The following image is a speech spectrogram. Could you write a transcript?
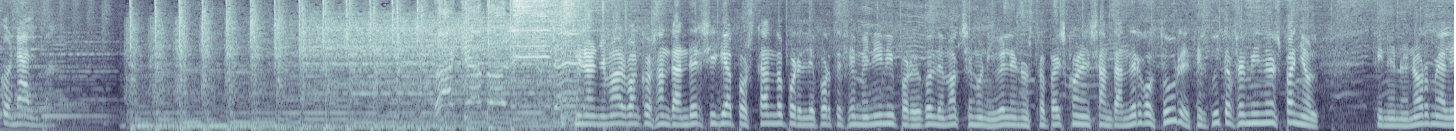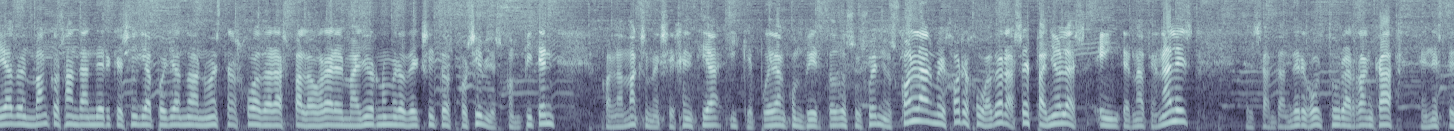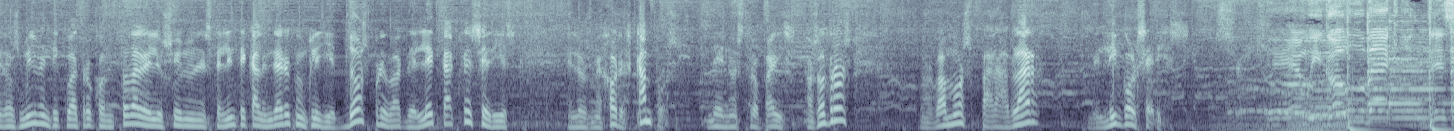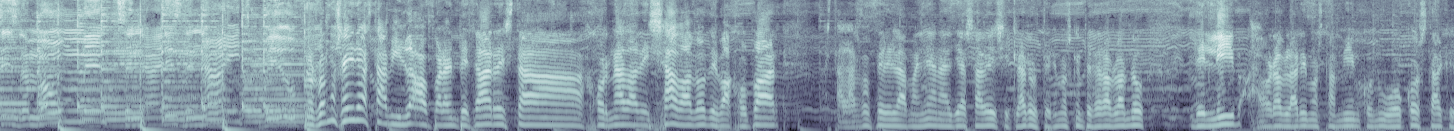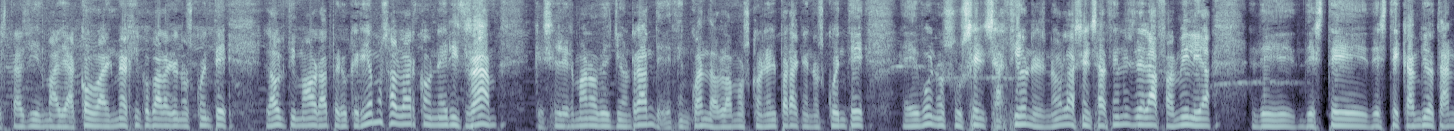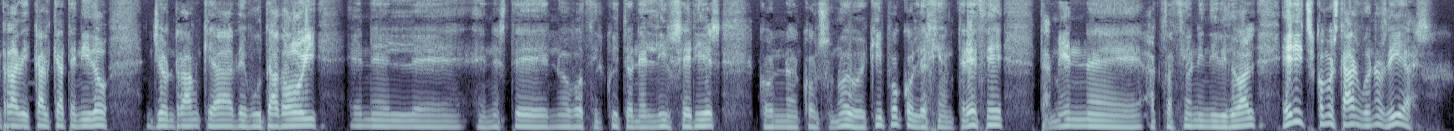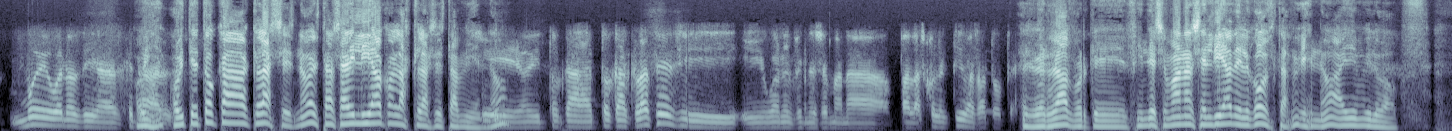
con alma. Un año más, Banco Santander sigue apostando por el deporte femenino y por el gol de máximo nivel en nuestro país con el Santander Golf Tour, el circuito femenino español. Tiene un enorme aliado en Banco Santander que sigue apoyando a nuestras jugadoras para lograr el mayor número de éxitos posibles. Compiten con la máxima exigencia y que puedan cumplir todos sus sueños con las mejores jugadoras españolas e internacionales El Santander Golf Tour arranca en este 2024 con toda la ilusión y un excelente calendario que incluye dos pruebas de Lect Access Series en los mejores campos de nuestro país. Nosotros nos vamos para hablar del League Golf Series. Nos vamos a ir hasta Bilbao para empezar esta jornada de sábado de Bajo Par hasta las 12 de la mañana, ya sabes, y claro, tenemos que empezar hablando del LIV. Ahora hablaremos también con Hugo Costa, que está allí en Mayacoba, en México, para que nos cuente la última hora. Pero queríamos hablar con Eric Ram, que es el hermano de John Ram. De vez en cuando hablamos con él para que nos cuente, eh, bueno, sus sensaciones, ¿no? Las sensaciones de la familia de, este, de este cambio tan radical que ha tenido John Ram, que ha debutado hoy en, el, eh, en este nuevo circuito, en el Live Series, con, con su nuevo equipo, con Legión 13, también eh, actuación individual. Erich, ¿cómo estás? Buenos días. Muy buenos días. ¿Qué tal? Hoy, te toca clases, ¿no? Estás ahí liado con las clases también, ¿no? Sí, hoy toca, toca clases y, bueno, el fin de semana para las colectivas a tope. Es verdad, porque el fin de semana es el día del golf también, ¿no? Ahí en Bilbao.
